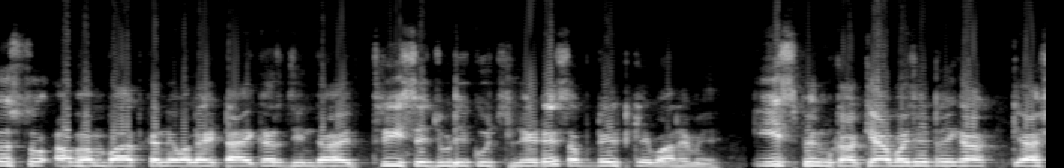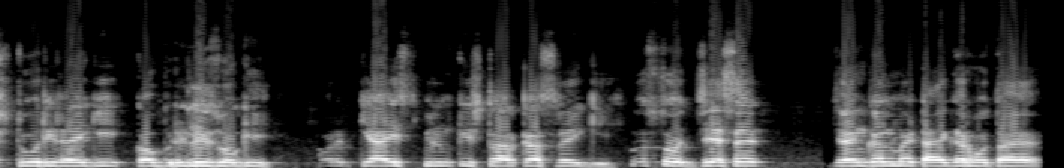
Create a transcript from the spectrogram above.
दोस्तों, अब हम बात करने वाले हैं टाइगर ज़िंदा है थ्री से जुड़ी कुछ लेटेस्ट अपडेट के बारे में। इस फ़िल्म का क्या बजट रहेगा, क्या स्टोरी रहेगी, कब रिलीज़ होगी और क्या इस फ़िल्म की स्टार कास्ट रहेगी। दोस्तों, जैसे जंगल में टाइगर होता है,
